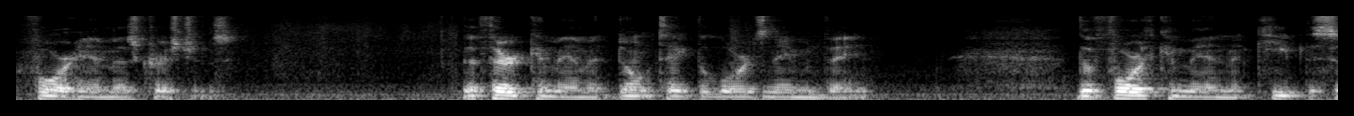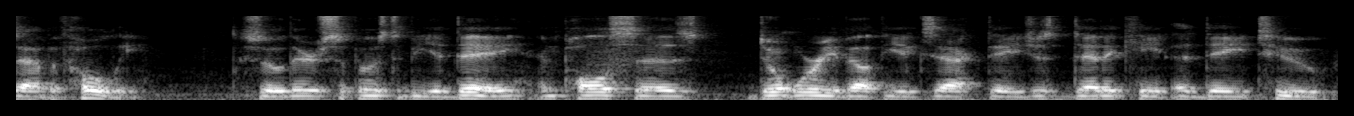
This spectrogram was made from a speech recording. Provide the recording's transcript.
for him as Christians. The third commandment don't take the Lord's name in vain. The fourth commandment keep the Sabbath holy. So there's supposed to be a day, and Paul says don't worry about the exact day, just dedicate a day to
